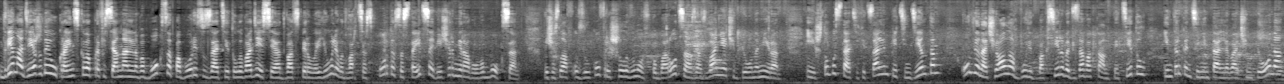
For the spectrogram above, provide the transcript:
Две надежды украинского профессионального бокса поборются за титулы в Одессе. 21 июля во Дворце спорта состоится вечер мирового бокса. Вячеслав Узелков решил вновь побороться за звание чемпиона мира. И чтобы стать официальным претендентом, он для начала будет боксировать за вакантный титул интерконтинентального чемпиона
